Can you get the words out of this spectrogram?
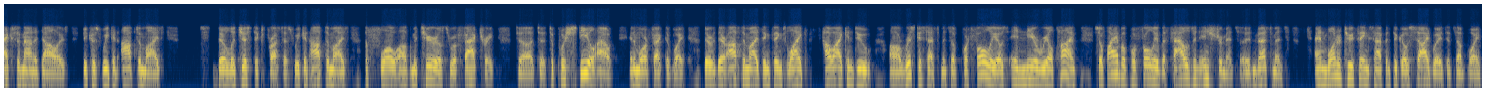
X amount of dollars because we can optimize their logistics process. We can optimize the flow of materials through a factory to, to, to push steel out in a more effective way. They're, they're optimizing things like how I can do uh, risk assessments of portfolios in near real time. So if I have a portfolio of a thousand instruments, uh, investments, and one or two things happen to go sideways at some point,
